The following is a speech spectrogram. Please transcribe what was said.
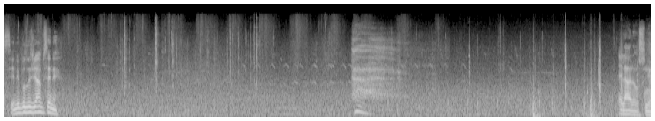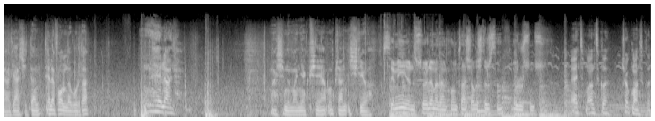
Seni bulacağım seni. Helal olsun ya gerçekten. Telefon da burada. Helal. Bak şimdi manyak bir şey yapma plan işliyor. Semih'in yerini söylemeden kontağı çalıştırırsan ölürsünüz. Evet mantıklı. Çok mantıklı.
